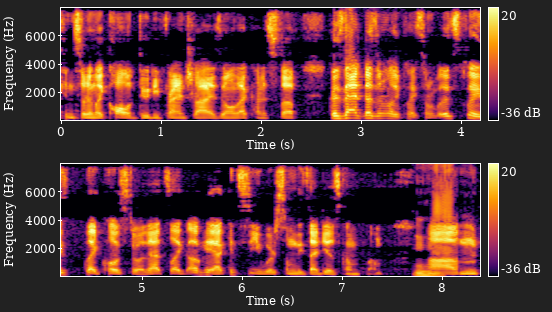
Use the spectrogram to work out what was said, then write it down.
considering like Call of Duty franchise and all that kind of stuff. Because that doesn't really play some. It plays like close to it. That's like okay, I can see where some of these ideas come from. Mhm. Um,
